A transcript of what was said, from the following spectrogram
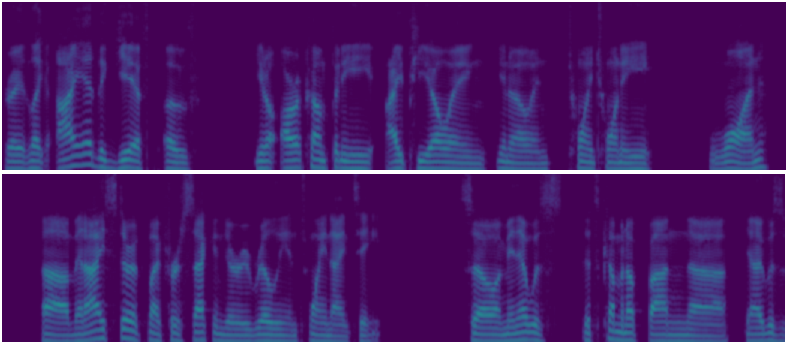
right? Like I had the gift of, you know, our company IPOing, you know, in 2021. Um, and I started my first secondary really in 2019. So I mean, it was it's coming up on uh, yeah, I was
